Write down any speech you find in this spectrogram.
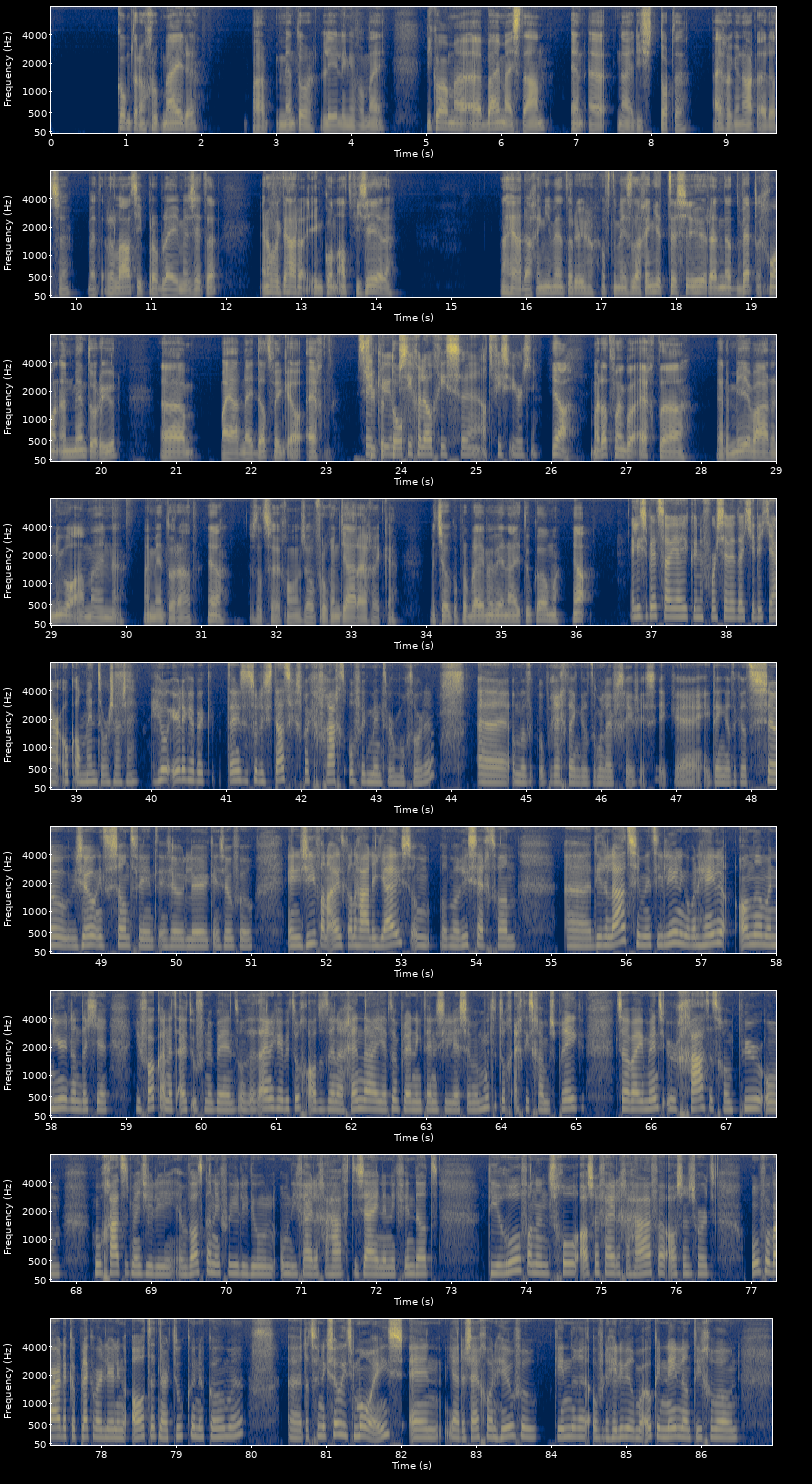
komt er een groep meiden, een paar mentorleerlingen van mij, die kwamen bij mij staan en nou ja, die stortten eigenlijk hun hart uit dat ze met relatieproblemen zitten en of ik daarin kon adviseren. Nou ja, daar ging je mentoruur, of tenminste, daar ging je tussenuur en dat werd gewoon een mentoruur. Ehm, maar ja, nee, dat vind ik wel echt Zeker super een tof. psychologisch eh, adviesuurtje. Ja, maar dat vond ik wel echt eh, ja, de meerwaarde nu al aan mijn, eh, mijn mentoraat. Ja, dus dat ze gewoon zo vroeg in het jaar eigenlijk met zulke problemen weer naar je toe komen. Ja. Elisabeth, zou jij je kunnen voorstellen dat je dit jaar ook al mentor zou zijn? Heel eerlijk heb ik tijdens het sollicitatiegesprek gevraagd of ik mentor mocht worden. Eh, omdat ik oprecht denk dat het op mijn lijf geschreven is. Ik, eh, ik denk dat ik dat zo, zo interessant vind en zo leuk en zoveel energie van uit kan halen. Juist om wat Maurice zegt van eh, die relatie met die leerling op een hele andere manier dan dat je je vak aan het uitoefenen bent. Want uiteindelijk heb je toch altijd een agenda. Je hebt een planning tijdens die lessen. We moeten toch echt iets gaan bespreken. Terwijl bij je mensuur gaat het gewoon puur om hoe gaat het met jullie en wat kan ik voor jullie doen om die veilige haven te zijn. En ik vind dat die rol van een school als een veilige haven, als een soort onvoorwaardelijke plek waar leerlingen altijd naartoe kunnen komen, eh, dat vind ik zoiets moois. En ja, er zijn gewoon heel veel kinderen over de hele wereld, maar ook in Nederland, die gewoon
